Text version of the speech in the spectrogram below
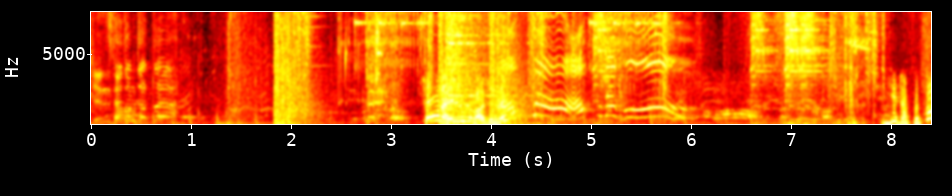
신세 좀 졌다. 정원아, 일로 좀 와줄래? 아파 아프다고 이게 잡혔어?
